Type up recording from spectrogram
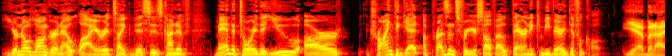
you're no longer an outlier. It's like this is kind of mandatory that you are trying to get a presence for yourself out there and it can be very difficult yeah but i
